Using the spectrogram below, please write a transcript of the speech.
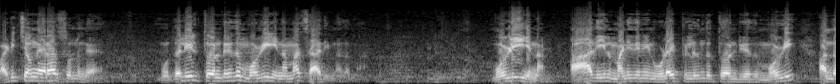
படித்தவங்க யாராவது சொல்லுங்க. முதலில் தோன்றியது மொழி இனமா சாதி மதமா? மொழி இனம். ஆதியில் மனிதனின் உழைப்பிலிருந்து தோன்றியது மொழி அந்த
